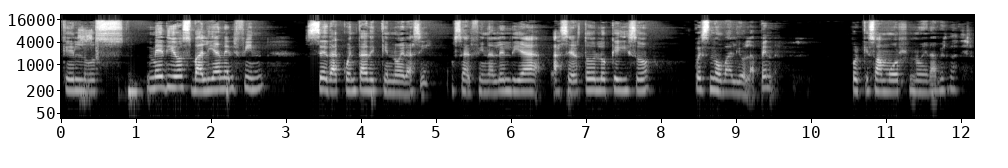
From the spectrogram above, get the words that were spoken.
que los medios valían el fin, se da cuenta de que no era así. O sea, al final del día, hacer todo lo que hizo, pues no valió la pena. Porque su amor no era verdadero.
